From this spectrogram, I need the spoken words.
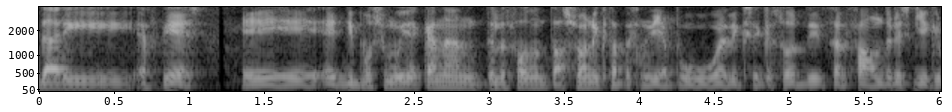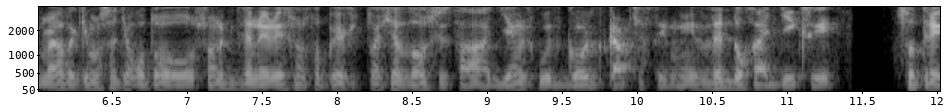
60 FPS. Ε, εντύπωση μου έκαναν τέλος πάντων τα Sonic τα παιχνίδια που έδειξε και στο Digital Foundry. Συγκεκριμένα δοκίμασα και εγώ το Sonic Generations το οποίο το είχε δώσει στα Games with Gold κάποια στιγμή. Δεν το είχα αγγίξει στο 360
